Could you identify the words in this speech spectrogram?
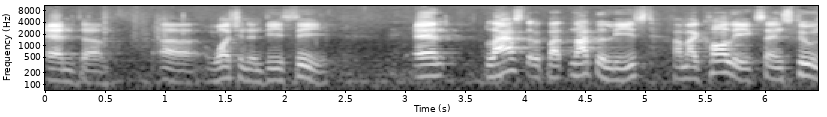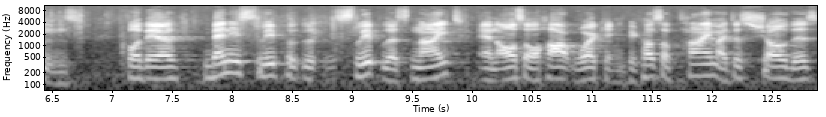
and uh, uh, Washington, D.C. And last but not the least are my colleagues and students for their many sleep, sleepless nights and also hard working. Because of time, I just show this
